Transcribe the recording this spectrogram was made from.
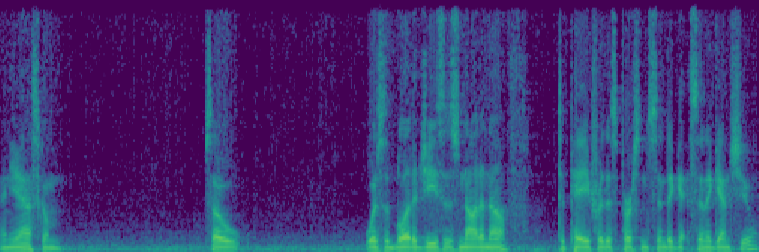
And you ask them, so was the blood of Jesus not enough to pay for this person's sin against you?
